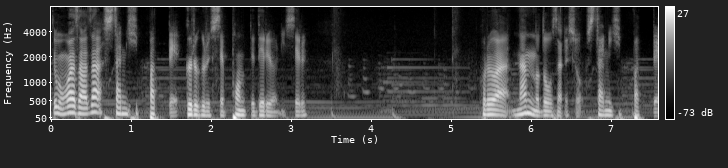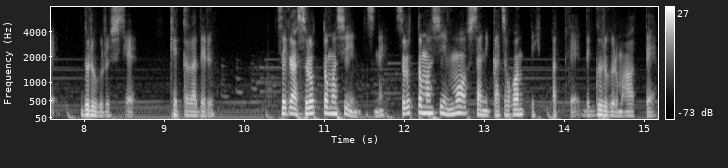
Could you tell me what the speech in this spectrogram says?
でもわざわざ下に引っ張って、ぐるぐるしてポンって出るようにしてる。これは何の動作でしょう？下に引っ張って、ぐるぐるして、結果が出る。それからスロットマシーンですね。スロットマシーンも下にガチャポンって引っ張って、で、ぐるぐる回って、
